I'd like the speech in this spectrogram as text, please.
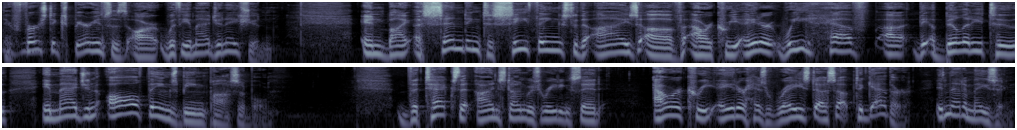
Their first experiences are with the imagination. And by ascending to see things through the eyes of our Creator, we have uh, the ability to imagine all things being possible. The text that Einstein was reading said, Our Creator has raised us up together. Isn't that amazing?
